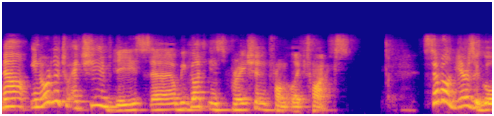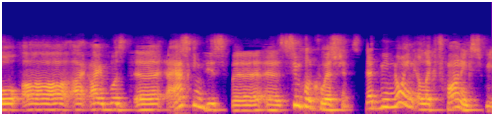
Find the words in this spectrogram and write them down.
Now, in order to achieve this, uh, we got inspiration from electronics. Several years ago, uh, I, I, was uh, asking these uh, uh, simple questions that we know in electronics, we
